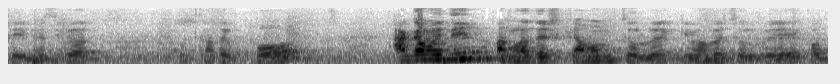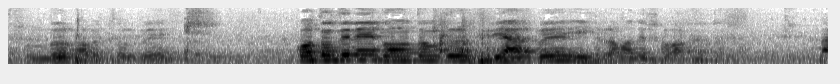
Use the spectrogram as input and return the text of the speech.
সেই ফেসিবাদ উৎখাতের পর আগামী দিন বাংলাদেশ কেমন চলবে, কীভাবে চলবে, কত সুন্দরভাবে চলবে, কতদিনে গণতন্ত্র ফিরে আসবে, এই হলো আমাদের সবার উদ্দেশ্য বা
